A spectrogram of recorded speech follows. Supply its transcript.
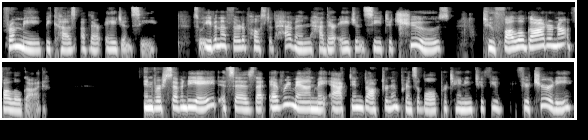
from me because of their agency. So even the third of host of heaven had their agency to choose to follow God or not follow God. In verse 78, it says that every man may act in doctrine and principle pertaining to futurity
